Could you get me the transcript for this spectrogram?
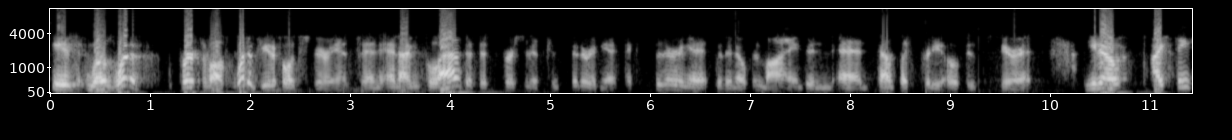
is well what a first of all what a beautiful experience and and i'm glad that this person is considering it considering it with an open mind and and sounds like pretty open spirit you know i think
